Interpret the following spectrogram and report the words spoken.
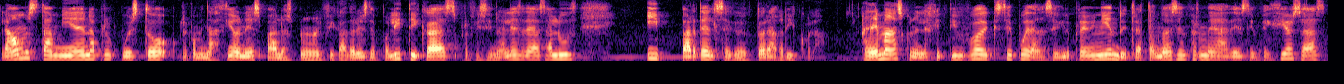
la OMS también ha propuesto recomendaciones para los planificadores de políticas, profesionales de la salud y parte del sector agrícola. Además, con el objetivo de que se puedan seguir previniendo y tratando las enfermedades infecciosas,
